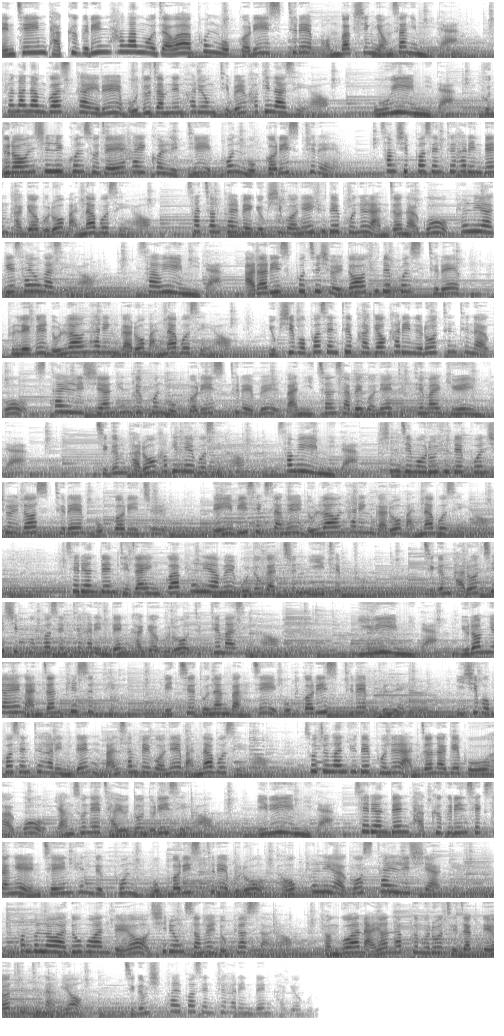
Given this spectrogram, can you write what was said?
엔체인 다크그린 항암 모자와 폰 목걸이 스트랩 언박싱 영상입니다. 편안함과 스타일을 모두 잡는 활용 팁을 확인하세요. 5위입니다. 부드러운 실리콘 소재의 하이 퀄리티 폰 목걸이 스트랩. 30% 할인된 가격으로 만나보세요. 4,860원에 휴대폰을 안전하고 편리하게 사용하세요. 4위입니다. 아라리 스포츠 숄더 휴대폰 스트랩. 블랙을 놀라운 할인가로 만나보세요. 65% 파격 할인으로 튼튼하고 스타일리시한 핸드폰 목걸이 스트랩을 12,400원에 득템할 기회입니다. 지금 바로 확인해보세요. 3위입니다. 신지모루 휴대폰 숄더 스트랩 목걸이 줄 네이비 색상을 놀라운 할인가로 만나보세요. 세련된 디자인과 편리함을 모두 갖춘 이 제품. 지금 바로 79% 할인된 가격으로 득템하세요. 2위입니다. 유럽 여행 안전 필수템. 리츠 도난 방지 목걸이 스트랩 블랙. 25% 할인된 1,300원에 만나보세요. 소중한 휴대폰을 안전하게 보호하고 양손의 자유도 누리세요. 1위입니다. 세련된 다크그린 색상의 엔체인 핸드폰 목걸이 스트랩으로 더욱 편리하고 스타일리시하게 텀블러와도 호환되어 실용성을 높였어요. 견고한 아연 합금으로 제작되어 튼튼하며 지금 18% 할인된 가격으로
